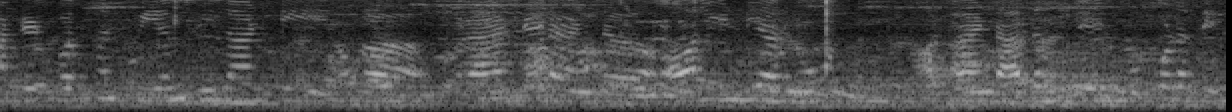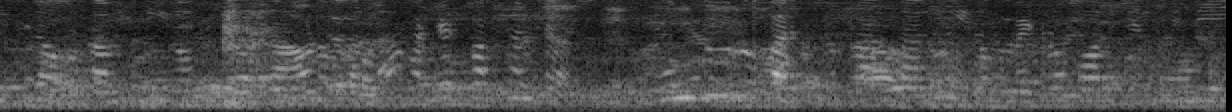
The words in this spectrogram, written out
హండ్రెడ్ పర్సెంట్ పిఎంసీ లాంటి ఒక branded and all India loan and other states కూడా తెలిసిన ఒక కంపెనీ ఈరోజు రావడం వల్ల హండ్రెడ్ పర్సెంట్ గుంటూరు పరిసర ప్రాంతాలు ఇది ఒక మెట్రోపాలిటన్ సిటీ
